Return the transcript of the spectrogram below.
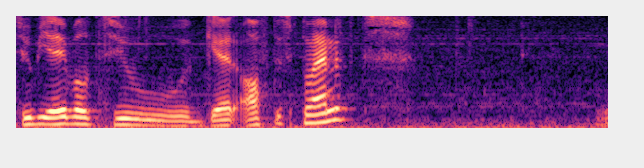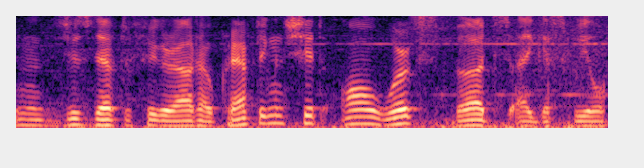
to be able to get off this planet. Uh, just have to figure out how crafting and shit all works, but I guess we'll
